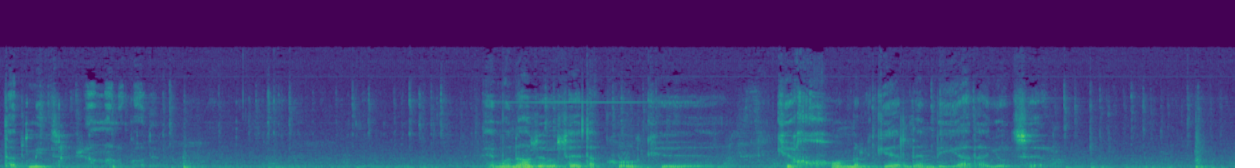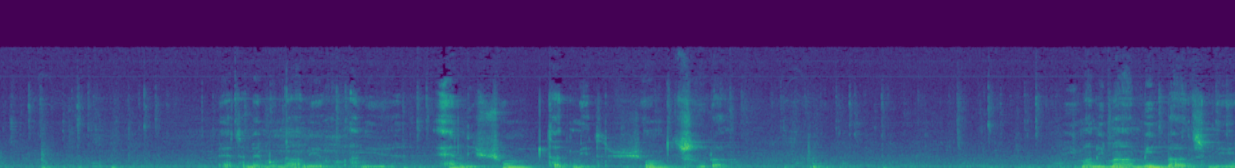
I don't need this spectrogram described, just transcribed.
התדמית שאמרנו קודם. אמונה זה עושה את הכל כ... כחומר גלם ביד היוצר. בעצם אמונה, אני, אני, אין לי שום תדמית, שום צורה. אם אני מאמין בעצמי,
